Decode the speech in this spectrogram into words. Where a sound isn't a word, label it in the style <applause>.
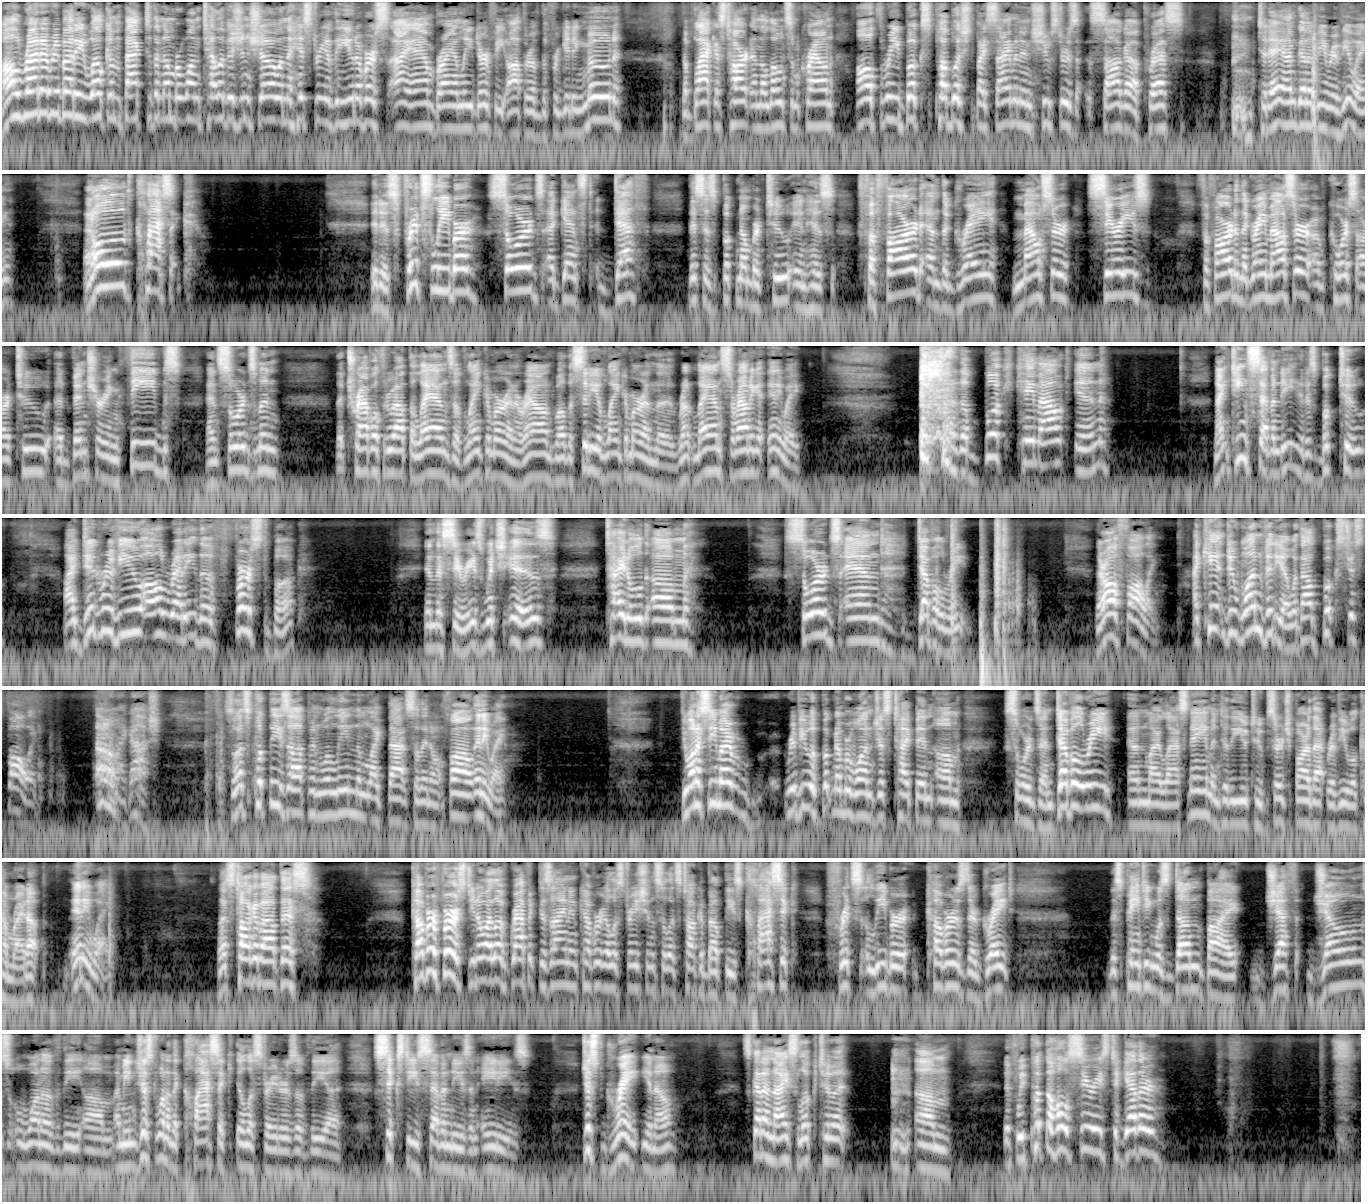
All right, everybody, welcome back to the number one television show in the history of the universe. I am Brian Lee Durfee, author of The Forgetting Moon, The Blackest Heart, and The Lonesome Crown. All three books published by Simon and Schuster's Saga Press. <clears throat> Today I'm going to be reviewing an old classic. It is Fritz Leiber, Swords Against Death. This is book number two in his Fafhrd and the Grey Mouser series. Fafhrd and the Grey Mouser, of course, are two adventuring thieves and swordsmen that travel throughout the lands of Lankhmar and around, well, the city of Lankhmar and the lands surrounding it. Anyway, <coughs> the book came out in 1970. It is book two. I did review already the first book in this series, which is titled um, Swords and Deviltry. They're all falling. I can't do one video without books just falling. Oh my gosh. So let's put these up and we'll lean them like that so they don't fall. Anyway, if you want to see my review of book number one, just type in um, Swords and Deviltry and my last name into the YouTube search bar. That review will come right up. Anyway, let's talk about this. Cover first. You know I love graphic design and cover illustration, so let's talk about these classic Fritz Leiber covers. They're great. This painting was done by Jeff Jones, one of the, um, I mean, just one of the classic illustrators of the uh, 60s, 70s, and 80s. Just great, you know. It's got a nice look to it. <clears throat> um, if we put the whole series together,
